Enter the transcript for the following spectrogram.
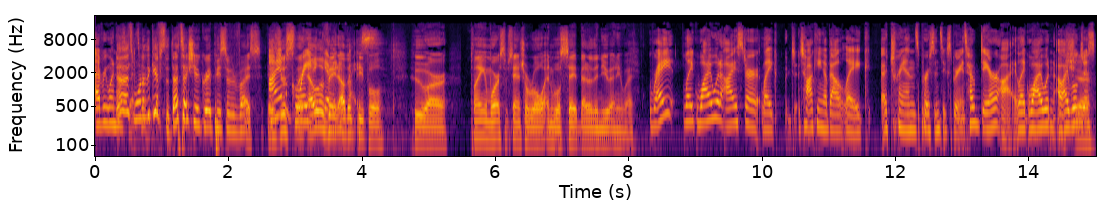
Everyone No, that's gifts. one of the gifts. That's actually a great piece of advice. It's I am just great like elevate other advice. people who are playing a more substantial role and will say it better than you anyway. right? Like why would I start like t- talking about like a trans person's experience? How dare I? Like why wouldn't I will just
